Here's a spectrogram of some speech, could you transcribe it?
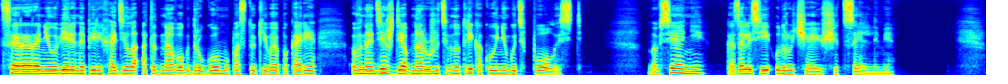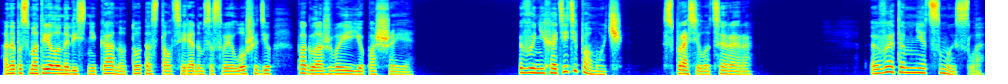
Церера неуверенно переходила от одного к другому, постукивая по коре, в надежде обнаружить внутри какую-нибудь полость. Но все они казались ей удручающе цельными. Она посмотрела на лесника, но тот остался рядом со своей лошадью, поглаживая ее по шее. «Вы не хотите помочь?» — спросила Церера. «В этом нет смысла.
